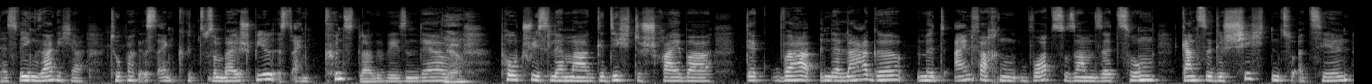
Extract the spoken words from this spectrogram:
Deswegen sage ich ja, Tupac ist ein, zum Beispiel, ist ein Künstler gewesen, der ja. Poetry Slammer, Gedichteschreiber, der war in der Lage, mit einfachen Wortzusammensetzungen ganze Geschichten zu erzählen,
